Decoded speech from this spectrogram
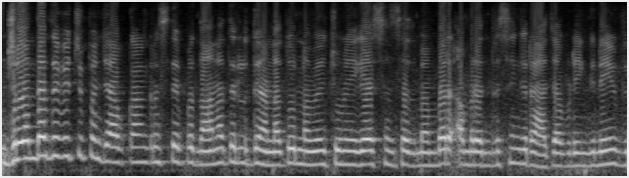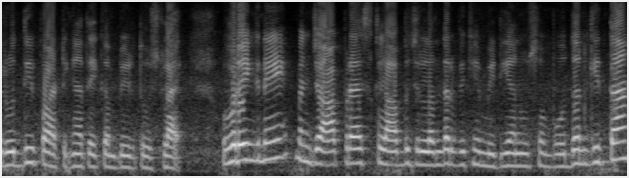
ਜਲੰਧਰ ਦੇ ਵਿੱਚ ਪੰਜਾਬ ਕਾਂਗਰਸ ਦੇ ਪ੍ਰਧਾਨ ਅਤੇ ਲੁਧਿਆਣਾ ਤੋਂ ਨਵੇਂ ਚੁਣੇ ਗਏ ਸੰਸਦ ਮੈਂਬਰ ਅਮਰਿੰਦਰ ਸਿੰਘ ਰਾਜਾ ਵੜਿੰਗ ਨੇ ਵਿਰੋਧੀ ਪਾਰਟੀਆਂ ਤੇ ਗੰਭੀਰ ਦੋਸ਼ ਲਾਏ। ਵੜਿੰਗ ਨੇ ਪੰਜਾਬ ਪ੍ਰੈਸ ਕਲੱਬ ਜਲੰਧਰ ਵਿਖੇ ਮੀਡੀਆ ਨੂੰ ਸੰਬੋਧਨ ਕੀਤਾ।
